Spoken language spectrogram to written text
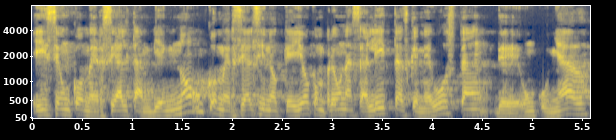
Hice un comercial también, no un comercial, sino que yo compré unas alitas que me gustan de un cuñado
